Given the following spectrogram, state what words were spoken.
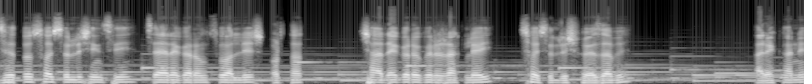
যেহেতু ছয়চল্লিশ ইঞ্চি, চার এগারো চুয়াল্লিশ, অর্থাৎ সাড়ে এগারো করে রাখলেই ছয়চল্লিশ হয়ে যাবে। আর এখানে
